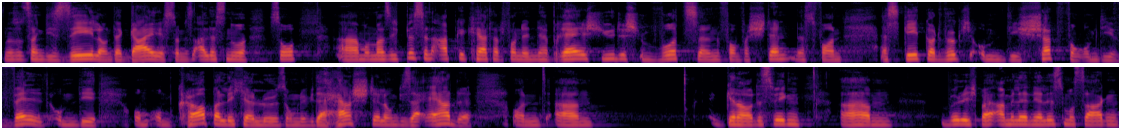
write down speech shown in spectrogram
nur sozusagen die Seele und der Geist und das ist alles nur so. Ähm, und man sich ein bisschen abgekehrt hat von den hebräisch-jüdischen Wurzeln, vom Verständnis von, es geht Gott wirklich um die Schöpfung, um die Welt, um, die, um, um körperliche Erlösung, um eine Wiederherstellung dieser Erde. Und ähm, genau deswegen... Ähm, würde ich bei Amillennialismus sagen,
